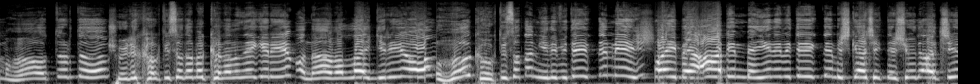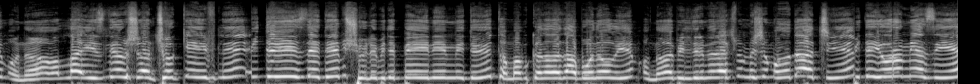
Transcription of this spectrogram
oturamıyorum? Ha oturdum. Şöyle kaktüs adama kanalına gireyim. Ana vallahi giriyorum. Oha kaktüs adam yeni video yüklemiş. Vay be abim be yeni video yüklemiş gerçekten. Şöyle açayım. Ana vallahi izliyorum şu an çok keyifli. Videoyu izledim. Şöyle bir de beğeneyim videoyu. Tamam kanala da abone olayım. Ana bildirimleri açmamışım onu da açayım. Bir de yorum yazayım.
